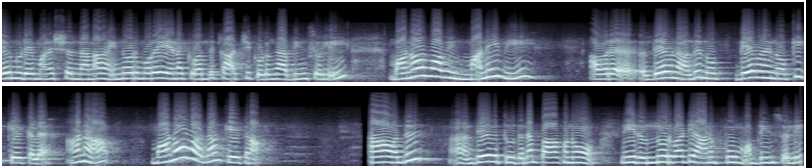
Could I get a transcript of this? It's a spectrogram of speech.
தேவனுடைய மனுஷன் தானா? இன்னொரு முறை எனக்கு வந்து காட்சி கொடுங்க அப்படின்னு சொல்லி மனோவாவின் மனைவி அவரை தேவனை வந்து நோ தேவனை நோக்கி கேட்கல. ஆனா மனோவா தான் கேட்குறான். நான் வந்து தேவதூதனை பார்க்கணும். நீர் இன்னொரு வாட்டி அனுப்பும் அப்படின்னு சொல்லி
